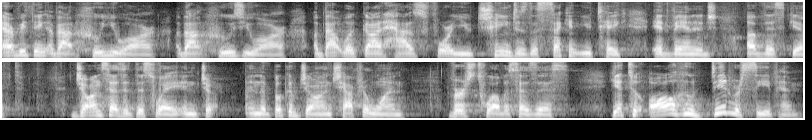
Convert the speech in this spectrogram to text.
Everything about who you are, about whose you are, about what God has for you changes the second you take advantage of this gift. John says it this way in, in the book of John, chapter 1, verse 12, it says this Yet to all who did receive him,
